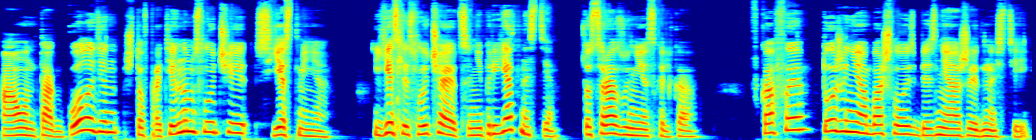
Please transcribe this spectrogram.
а он так голоден, что в противном случае съест меня. Если случаются неприятности, то сразу несколько. Кафе тоже не обошлось без неожиданностей.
